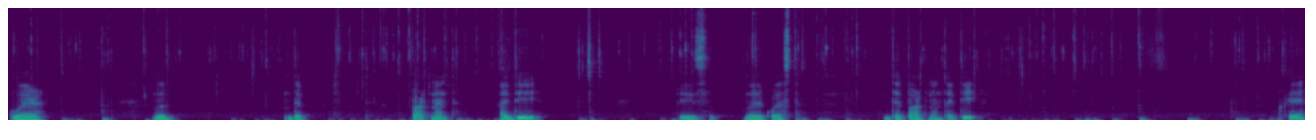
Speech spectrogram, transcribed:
where the department ID is the request department ID okay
